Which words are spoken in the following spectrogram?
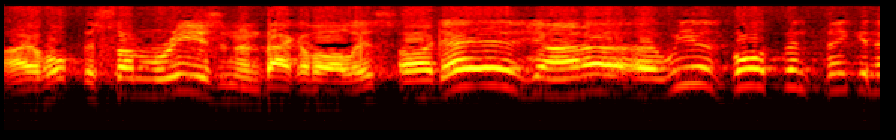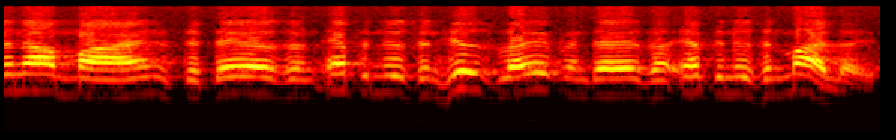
I hope there's some reason in back of all this. Oh, there is, Your Honor. Uh, we has both been thinking in our minds that there's an emptiness in his life and there's an emptiness in my life.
